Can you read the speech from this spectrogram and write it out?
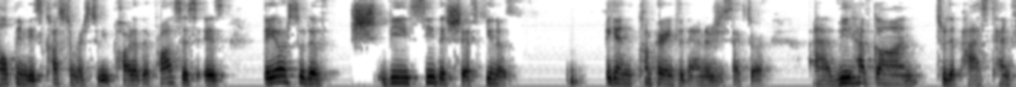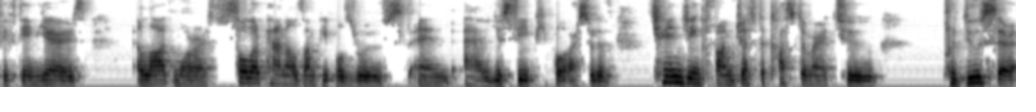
helping these customers to be part of the process is they are sort of we see the shift. You know, again comparing to the energy sector, Uh, we have gone through the past 10, 15 years, a lot more solar panels on people's roofs, and uh, you see people are sort of changing from just a customer to producer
